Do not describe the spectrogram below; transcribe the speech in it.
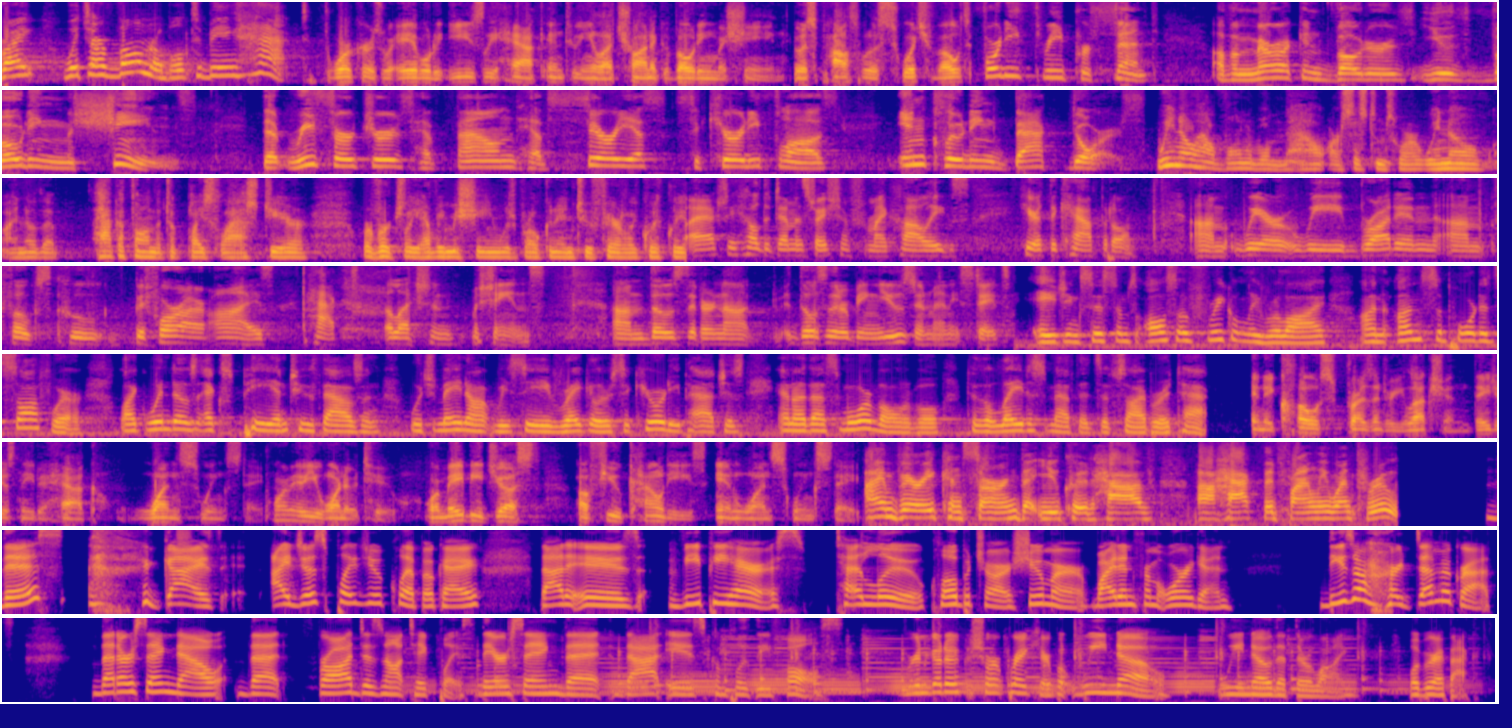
right, which are vulnerable to being hacked. Workers were able to easily hack into an electronic voting machine. It was possible to switch votes. 43% of American voters use voting machines that researchers have found have serious security flaws, including backdoors. We know how vulnerable now our systems were. We know, I know the hackathon that took place last year, where virtually every machine was broken into fairly quickly. I actually held a demonstration for my colleagues here at the Capitol. Um, where we brought in um, folks who, before our eyes, hacked election machines. Um, those that are not, those that are being used in many states. Aging systems also frequently rely on unsupported software like Windows XP in 2000, which may not receive regular security patches and are thus more vulnerable to the latest methods of cyber attack. In a close presidential election, they just need to hack one swing state, or maybe one or two, or maybe just a few counties in one swing state. I'm very concerned that you could have a hack that finally went through. This, guys, I just played you a clip, okay? That is VP Harris, Ted Lieu, Klobuchar, Schumer, Wyden from Oregon. These are Democrats that are saying now that fraud does not take place. They are saying that that is completely false. We're going to go to a short break here, but we know, we know that they're lying. We'll be right back.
